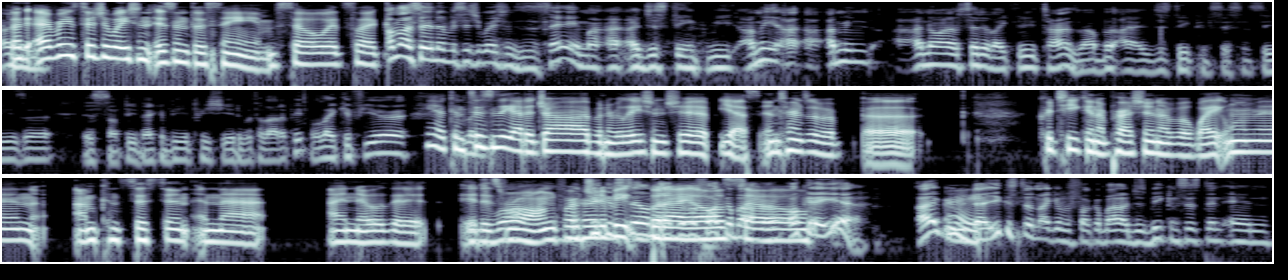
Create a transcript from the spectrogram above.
I Like every situation isn't the same, so it's like I'm not saying every situation is the same. I, I- just think we. I mean, I, I- mean, I know I've said it like three times now, but I just think consistency is a is something that can be appreciated with a lot of people. Like if you're, yeah, consistency at a job and a relationship. Yes, in terms of a uh, critique and oppression of a white woman, I'm consistent in that I know that it it it's is wrong, for her to be. But I give a fuck about her. also okay, yeah, I agree Right. with that. You can still not give a fuck about her. Just be consistent in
